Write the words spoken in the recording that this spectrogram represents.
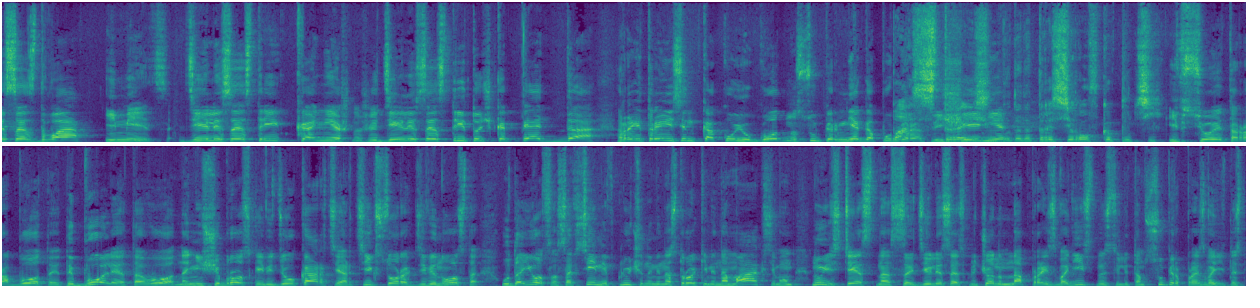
DLSS 2 имеется. DLSS 3, конечно же. DLSS 3.5, да. Ray tracing какой угодно, супер, мега, пупер освещение. Вот эта трассировка пути. И все это работает. И более того, на нищебродской видеокарте RTX 4090 удается со всеми включенными настройками на максимум, ну, естественно, с DLSS включенным на производительность или там супер производительность,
